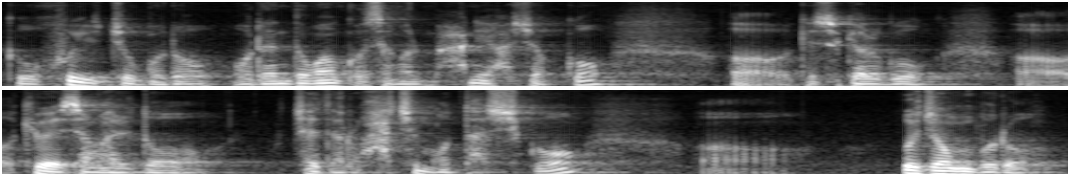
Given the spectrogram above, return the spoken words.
그 후유증으로 오랜 동안 고생을 많이 하셨고 어, 그래서 결국 어, 교회 생활도 제대로 하지 못하시고 어, 의정부로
